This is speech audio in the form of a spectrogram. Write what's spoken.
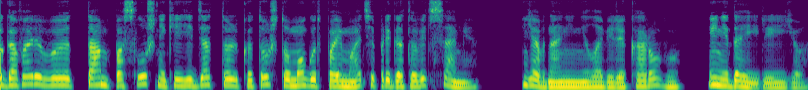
Поговаривают, там послушники едят только то, что могут поймать и приготовить сами. Явно они не ловили корову и не доили ее.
